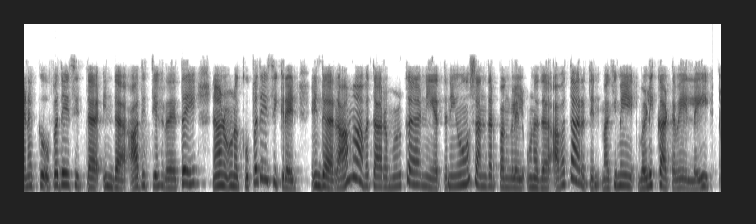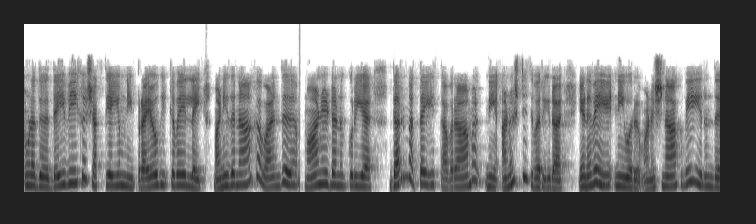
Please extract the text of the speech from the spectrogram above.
எனக்கு உபதேசித்த இந்த ஆதித்ய ஹிரதத்தை நான் உனக்கு உபதேசிக்கிறேன். இந்த ராம அவதாரம் முழுக்க நீ எத்தனையோ சந்தர்ப்பங்களில் உனது அவதாரத்தின் மகிமையை வெளிக்காட்டவே இல்லை. உனது தெய்வீக சக்தியையும் நீ பிரயோகிக்கவே இல்லை. மனிதனாக வாழ்ந்து மானிடனுக்குரிய தர்மத்தை தவறாமல் நீ அனுஷ்டித்து வருகிறாய். எனவே நீ ஒரு மனுஷனாகவே இருந்து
